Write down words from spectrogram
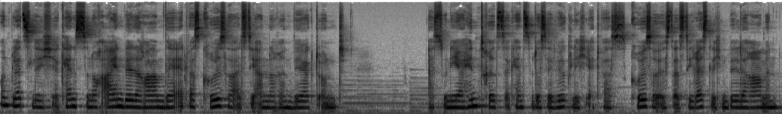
Und plötzlich erkennst du noch einen Bilderrahmen, der etwas größer als die anderen wirkt und als du näher hintrittst, erkennst du, dass er wirklich etwas größer ist als die restlichen Bilderrahmen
